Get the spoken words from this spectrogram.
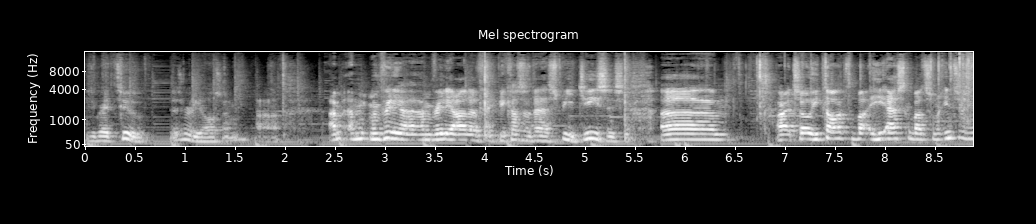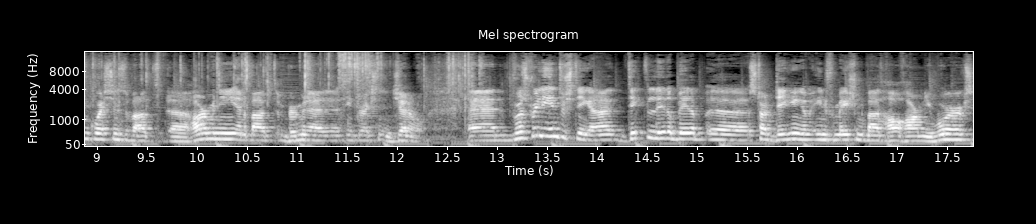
He's a grade 2. That's really awesome. Uh, I'm, I'm, really I'm really out of it because of that speed, Jesus. Um, Alright, so he talked about, he asked about some interesting questions about uh, harmony and about Bermuda interaction in general. And it was really interesting and I digged a little bit, uh, start digging information about how harmony works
